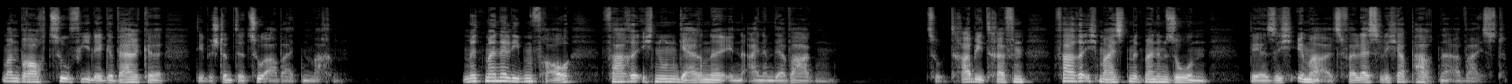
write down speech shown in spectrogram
Man braucht zu viele Gewerke, die bestimmte Zuarbeiten machen. Mit meiner lieben Frau fahre ich nun gerne in einem der Wagen. Zu Trabi-Treffen fahre ich meist mit meinem Sohn, der sich immer als verlässlicher Partner erweist.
